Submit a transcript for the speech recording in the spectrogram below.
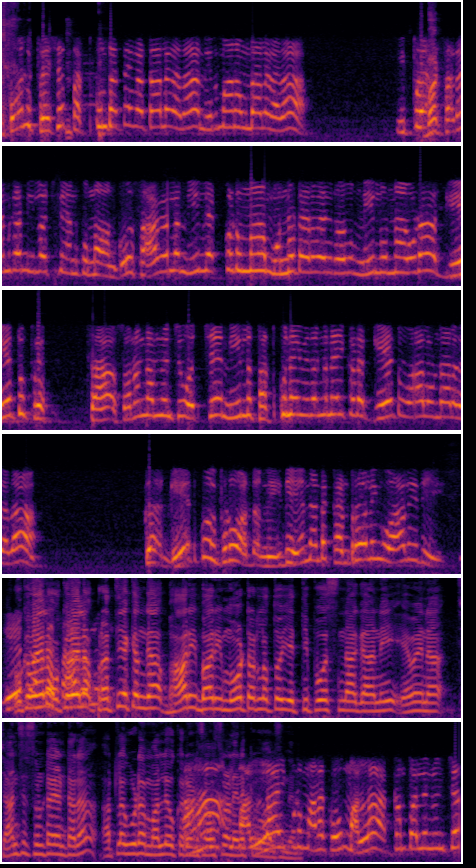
పోనీ ప్రెషర్ తట్టుకుంటే కట్టాలి కదా నిర్మాణం ఉండాలి కదా. ఇప్పుడు సడన్గా నీళ్ళు వచ్చినాయి అనుకున్నాం అనుకో సాగర్లో నీళ్ళు ఎక్కడున్నా మున్నూట ఇరవై ఐదు రోజులు నీళ్ళు ఉన్నా కూడా గేటు సొరంగం నుంచి వచ్చే నీళ్ళు తట్టుకునే విధంగానే ఇక్కడ గేట్ వాల్ ఉండాలి కదా. గేట్కు ఇప్పుడు ఇది ఏంటంటే కంట్రోలింగ్ వాల్ ఇది. ఒకవేళ ఒకవేళ ప్రత్యేకంగా భారీ భారీ మోటార్లతో ఎత్తిపోసినా గానీ ఏమైనా ఛాన్సెస్ ఉంటాయంటారా? అట్లా కూడా మళ్ళీ ఒక రెండు సంవత్సరాలు మళ్ళా. ఇప్పుడు మనకు మళ్ళా అక్కంపల్లి నుంచే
